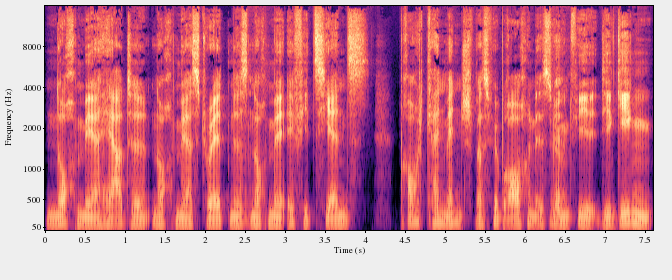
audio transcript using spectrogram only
noch mehr Härte, noch mehr Straightness, Mhm. noch mehr Effizienz. Braucht kein Mensch. Was wir brauchen, ist Ja. irgendwie die, Gegen,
